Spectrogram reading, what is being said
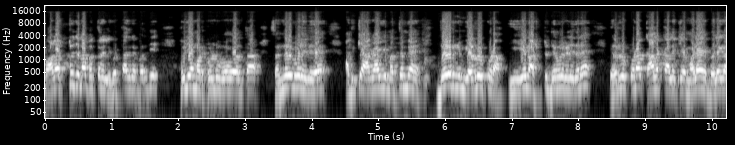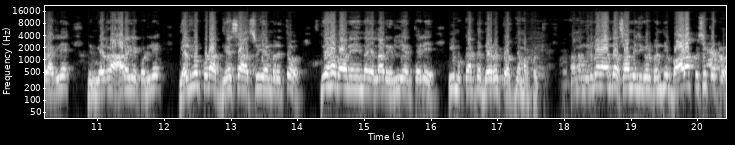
ಬಹಳಷ್ಟು ಜನ ಬರ್ತಾರೆ ಇಲ್ಲಿ. ಗೊತ್ತಾದ್ರೆ ಬಂದು ಪೂಜೆ ಮಾಡ್ಕೊಂಡು ಹೋಗುವಂತ ಸಂದರ್ಭಗಳಿದೆ ಅದಕ್ಕೆ ಹಾಗಾಗಿ ಮತ್ತೊಮ್ಮೆ ದೇವರು ನಿಮ್ಗೆ ಎಲ್ಲರೂ ಕೂಡ, ಈ ಏನು ಅಷ್ಟು ದೇವರುಗಳಿದ್ದಾರೆ ಎಲ್ಲರೂ ಕೂಡ ಕಾಲ ಕಾಲಕ್ಕೆ ಮಳೆ, ಬೆಳೆಗಳಾಗ್ಲಿ ನಿಮ್ಗೆಲ್ಲರ ಆರೋಗ್ಯ ಕೊಡ್ಲಿ. ಎಲ್ಲರೂ ಕೂಡ ದ್ವೇಷ, ಅಸೂಯೆ ಮರೆತು ಸ್ನೇಹ ಭಾವನೆಯಿಂದ ಎಲ್ಲರೂ ಇರ್ಲಿ ಅಂತೇಳಿ ಈ ಮುಖಾಂತರ ದೇವರು ಪ್ರಾರ್ಥನೆ ಮಾಡ್ಕೊಳ್ತೀವಿ. ನಮ್ಮ ನಿರ್ಮಲಾನಂದ ಸ್ವಾಮೀಜಿಗಳು ಬಂದು ಬಹಳ ಖುಷಿ ಪಟ್ಟರು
